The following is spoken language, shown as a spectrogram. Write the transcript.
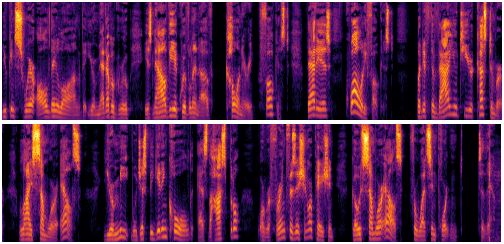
You can swear all day long that your medical group is now the equivalent of culinary focused. That is, quality focused. But if the value to your customer lies somewhere else, your meat will just be getting cold as the hospital or referring physician or patient goes somewhere else for what's important to them.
